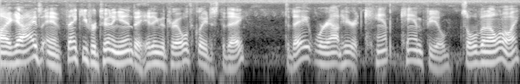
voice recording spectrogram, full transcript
Hi guys, and thank you for tuning in to Hitting the Trail with Cletus today. Today we're out here at Camp Camfield, Sullivan, Illinois,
